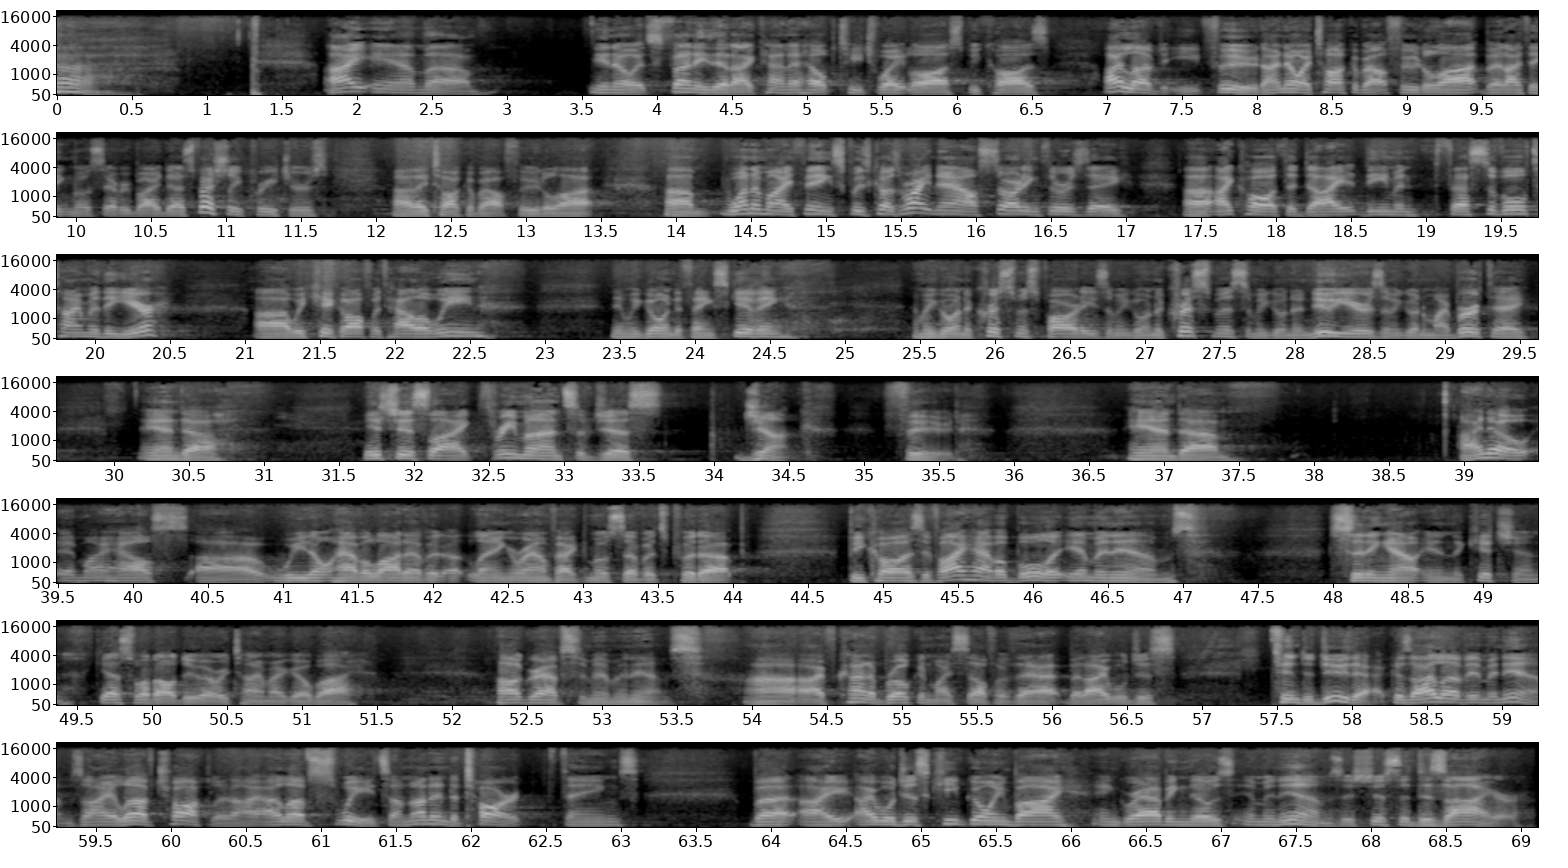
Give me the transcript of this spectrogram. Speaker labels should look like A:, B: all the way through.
A: I am, uh, you know, it's funny that I kind of help teach weight loss because I love to eat food. I know I talk about food a lot, but I think most everybody does, especially preachers. Uh, they talk about food a lot. Um, one of my things, because right now, starting Thursday, uh, I call it the Diet Demon Festival time of the year. Uh, we kick off with Halloween, then we go into Thanksgiving, and we go into Christmas parties, and we go into Christmas, and we go into New Year's, and we go into my birthday. And uh, it's just like three months of just junk food. And um, I know at my house, uh, we don't have a lot of it uh, laying around. In fact, most of it's put up. Because if I have a bowl of M&Ms sitting out in the kitchen, guess what I'll do every time I go by? I'll grab some M&Ms. Uh, I've kind of broken myself of that, but I will just tend to do that because I love M&Ms. I love chocolate. I, I, love sweets. I'm not into tart things, but I, I will just keep going by and grabbing those M&Ms. It's just a desire.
